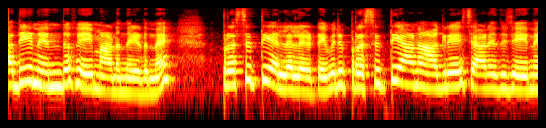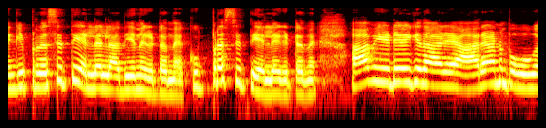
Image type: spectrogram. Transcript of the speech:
അതിൽ നിന്ന് എന്ത് ഫെയിമാണ് നേടുന്നത് പ്രസിദ്ധി അല്ലല്ലോ കിട്ടുക. ഇവർ പ്രസിദ്ധിയാണ് ആഗ്രഹിച്ചാണ് ഇത് ചെയ്യുന്നതെങ്കിൽ പ്രസിദ്ധി അല്ലല്ലോ അതിൽ നിന്ന് കിട്ടുന്നത് കുപ്രസിദ്ധി അല്ലേ കിട്ടുന്നത് ആ വീഡിയോയ്ക്ക് താഴെ ആരാണ് പോവുക?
